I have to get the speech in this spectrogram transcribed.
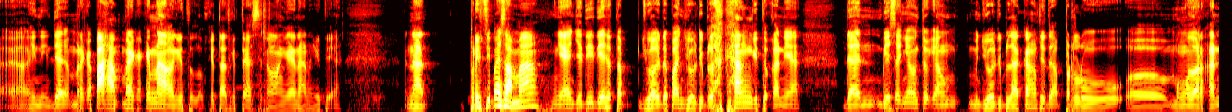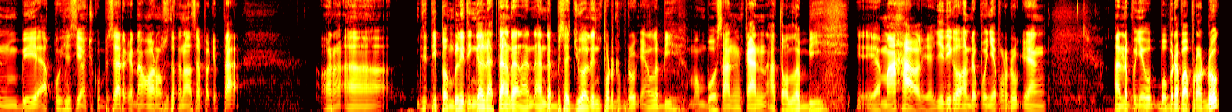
uh, ini dia, mereka paham mereka kenal gitu loh kita kita sering langganan gitu ya. Nah prinsipnya sama ya jadi dia tetap jual depan jual di belakang gitu kan ya dan biasanya untuk yang menjual di belakang tidak perlu uh, mengeluarkan biaya akuisisi yang cukup besar karena orang sudah kenal siapa kita orang uh, jadi pembeli tinggal datang dan anda bisa jualin produk-produk yang lebih membosankan atau lebih ya mahal ya. Jadi kalau anda punya produk yang anda punya beberapa produk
